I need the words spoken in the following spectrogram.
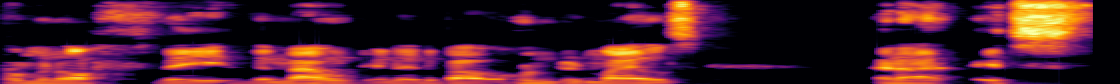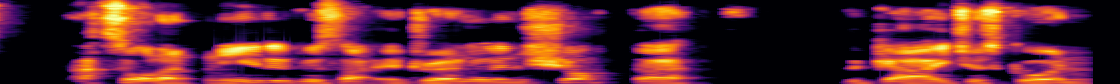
coming off the, the mountain at about 100 miles, and I, it's that's all I needed was that adrenaline shot. That the guy just going,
